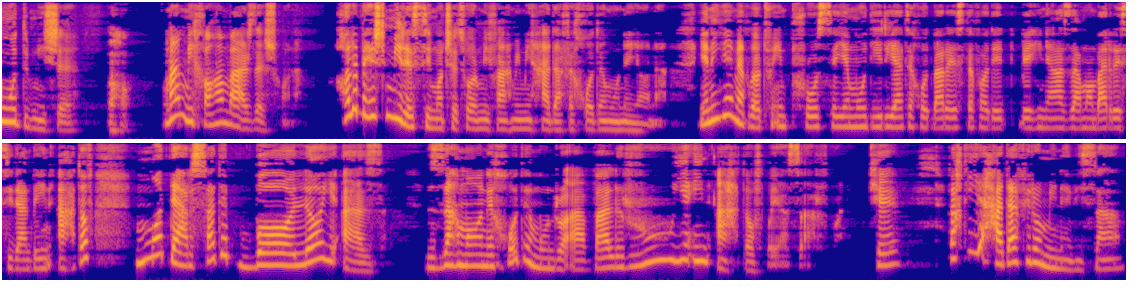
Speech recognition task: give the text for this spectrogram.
مد میشه. آها. من می‌خواهم ورزش کنم. حالا بهش می‌رسیم ما چطور می‌فهمیم این هدف خودمونه یا نه. یعنی یه مقدار تو این پروسه مدیریت خود برای استفاده بهینه از زمان بر رسیدن به این اهداف ما درصد بالایی از زمان خودمون رو اول روی این اهداف باید صرف کنیم. که وقتی یه هدفی رو می‌نویسم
